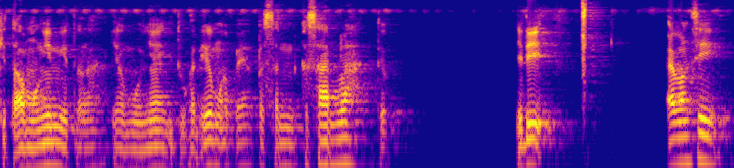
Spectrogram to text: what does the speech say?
kita omongin gitu lah ilmunya gitu kan. Ilmu apa ya? Pesan kesan lah gitu jadi emang sih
